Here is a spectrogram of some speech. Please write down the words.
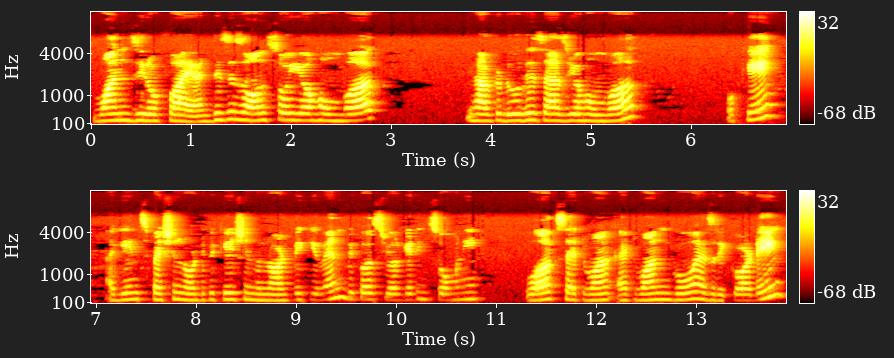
105 and this is also your homework. You have to do this as your homework. Okay? Again special notification will not be given because you are getting so many works at one at one go as recording.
